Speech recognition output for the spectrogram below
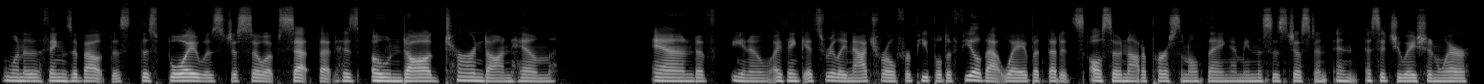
one of the things about this this boy was just so upset that his own dog turned on him. And of you know i think it's really natural for people to feel that way but that it's also not a personal thing. I mean this is just an, an a situation where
